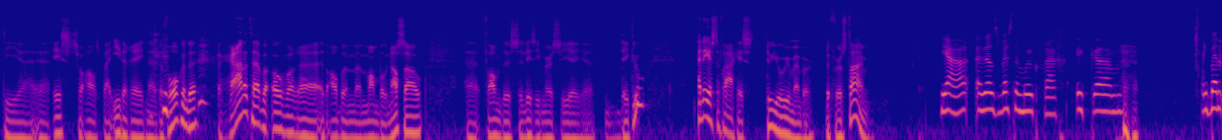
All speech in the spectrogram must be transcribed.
die eh, is zoals bij iedereen de volgende. We gaan het hebben over het album Mambo Nassau van dus Lizzie Mercier Desclous. En de eerste vraag is, do you remember the first time? Ja, dat is best een moeilijke vraag. Ik, ehm, ik ben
